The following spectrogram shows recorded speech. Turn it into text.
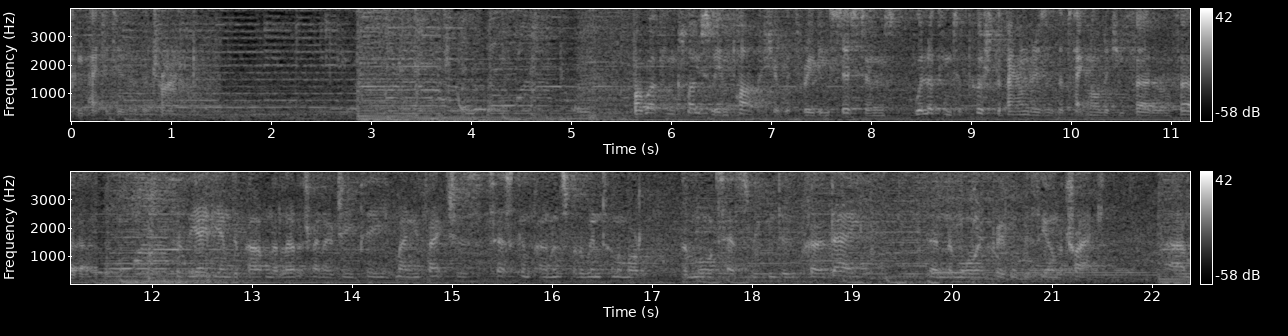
competitive at the track. Closely in partnership with 3D Systems, we're looking to push the boundaries of the technology further and further. So the ADM department at Lotus Renault GP manufactures test components for the wind tunnel model. The more tests we can do per day, then the more improvement we see on the track. Um,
